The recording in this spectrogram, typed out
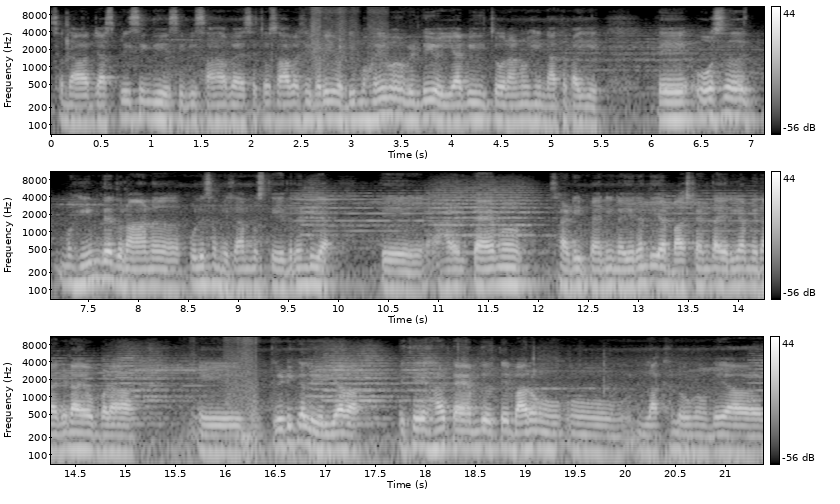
ਸਰਦਾਰ ਜਸਪ੍ਰੀਤ ਸਿੰਘ ਜੀ, ਏਸੀਪੀ ਸਾਹਿਬ, ਐਸਐਚਓ ਸਾਹਿਬ, ਅਸੀਂ ਬੜੀ ਵੱਡੀ ਮੁਹਿੰਮ ਵਿੱਢੀ ਹੋਈ ਆ ਵੀ ਚੋਰਾਂ ਨੂੰ ਹੀ ਨੱਥ ਪਾਈਏ। ਤੇ ਉਸ ਮੁਹਿੰਮ ਦੇ ਦੌਰਾਨ ਪੁਲਿਸ ਹਮੇਸ਼ਾ ਮੁਸਤੈਦ ਰਹਿੰਦੀ ਆ ਤੇ ਹਰ ਟਾਈਮ ਸਾਡੀ ਪੈਣੀ ਨਜ਼ਰ ਰਹਿੰਦੀ ਆ। ਬੱਸ ਸਟੈਂਡ ਦਾ ਏਰੀਆ ਮੇਰਾ ਜਿਹੜਾ ਹੈ ਉਹ ਬੜਾ, ਇਹ ਕ੍ਰਿਟੀਕਲ ਏਰੀਆ ਵਾ। ਇੱਥੇ ਹਰ ਟਾਈਮ ਦੇ ਉੱਤੇ ਬਾਹਰੋਂ ਲੱਖ ਲੋਕ ਆਉਂਦੇ ਆ,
